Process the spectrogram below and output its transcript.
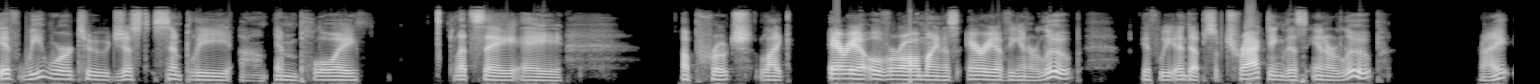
if we were to just simply um, employ let's say a approach like area overall minus area of the inner loop, if we end up subtracting this inner loop, right?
